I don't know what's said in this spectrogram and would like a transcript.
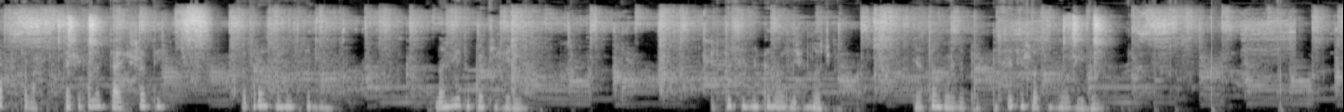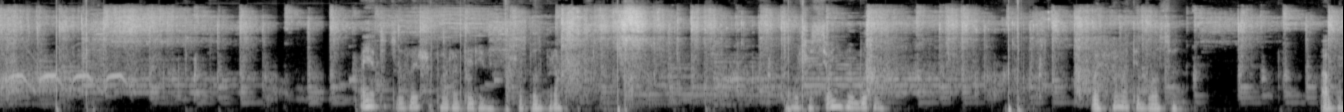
Давай, пиши коментар, що ти одразу його згадав. На відео по тій грі. Підписуй на канал з жіночком. Для того не пропустити жодного відео. А я тут вирішив пограти рівень, щоб позбирати. Тому що сьогодні ми будемо вигравати боса. Аби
